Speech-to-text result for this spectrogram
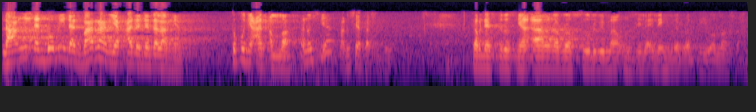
langit dan bumi dan barang yang ada di dalamnya. Kepunyaan Allah. Manusia, manusia tak sebut. Kemudian seterusnya, amanar rasul bima unzila ilaihi min rabbi wallahu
